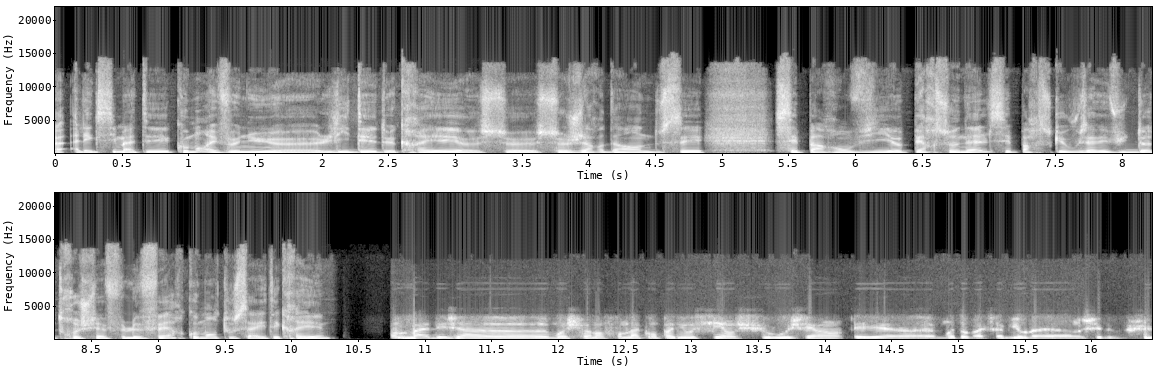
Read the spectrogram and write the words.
Euh, Alexis Maté, comment est venue l'idée de créer ce, ce, jardin? C'est par envie personnelle? C'est parce que vous avez vu d'autres chefs le faire? Comment tout ça a été créé? Bah déjà, euh, moi je suis un enfant de la campagne aussi, hein, je suis vosgien et euh, moi dans ma famille, on a, je suis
